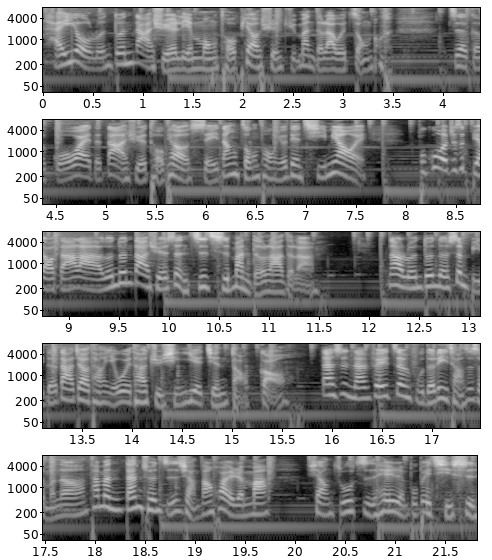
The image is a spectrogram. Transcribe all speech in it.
还有伦敦大学联盟投票选举曼德拉为总统。这个国外的大学投票谁当总统有点奇妙诶。不过就是表达啦，伦敦大学是很支持曼德拉的啦。那伦敦的圣彼得大教堂也为他举行夜间祷告。但是南非政府的立场是什么呢？他们单纯只是想当坏人吗？想阻止黑人不被歧视？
